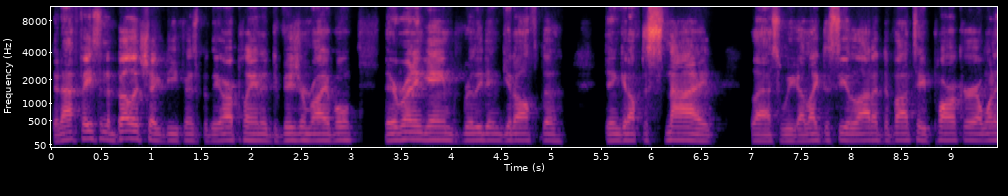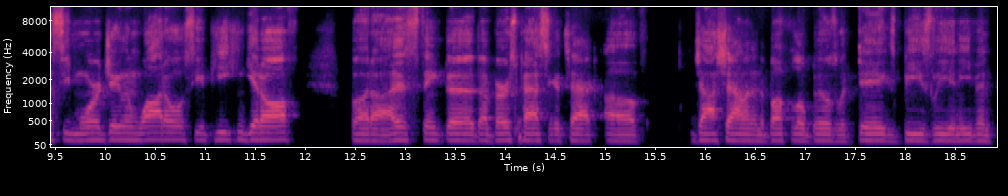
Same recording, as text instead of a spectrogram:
They're not facing the Belichick defense, but they are playing a division rival. Their running game really didn't get off the didn't get off the snide last week. I like to see a lot of DeVante Parker. I want to see more Jaylen Waddle, see if he can get off. But uh, I just think the diverse passing attack of Josh Allen and the Buffalo Bills with Diggs, Beasley, and even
